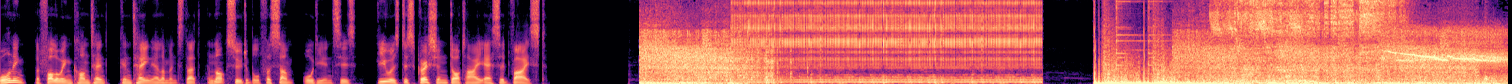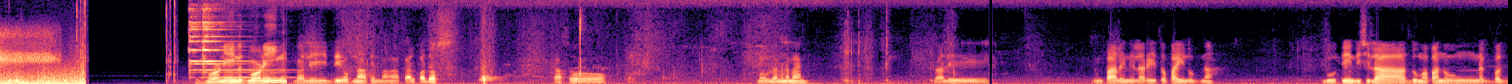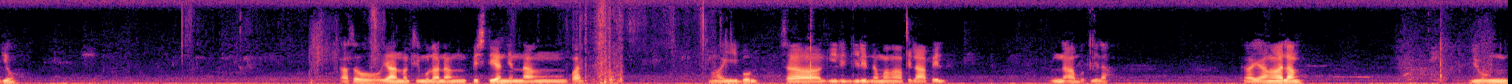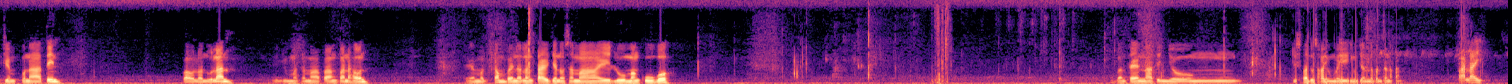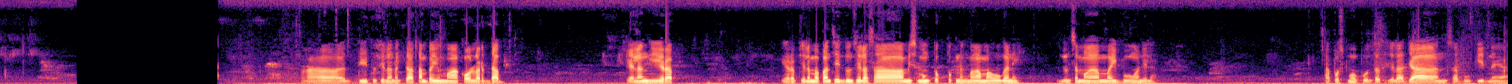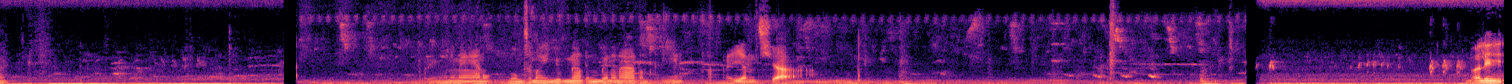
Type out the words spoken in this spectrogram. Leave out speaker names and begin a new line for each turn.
Warning the following content contain elements that are not suitable for some audiences. Viewers' discretion.is advised.
Good morning, good morning. Bali, day off natin mga kalpados. Kaso, maulan naman. Bali, yung palay nila rito pahinog na. Buti hindi sila dumapa nung nagbagyo. Kaso yan, magsimula ng pistihan yan ng kwan. Mga ibon sa gilid-gilid ng mga pilapil yung naabot nila. Kaya nga lang, yung tiempo natin, paulan-ulan, medyo masama pa ang panahon. Kaya magtambay na lang tayo dyan no, sa may lumang kubo. Bantayan natin yung dispado sa yung may dyan na bantanakan. Palay. Saka dito sila nagtatambay yung mga collar dab. Kaya lang hirap. Hirap sila mapansin. Doon sila sa mismong tuktok ng mga mahogani. Doon sa mga may bunga nila. Tapos pupunta sila dyan sa bukid na yan. Tingnan na ano. Doon sa mga inyog natin bananatan. Ayan siya. Bali,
